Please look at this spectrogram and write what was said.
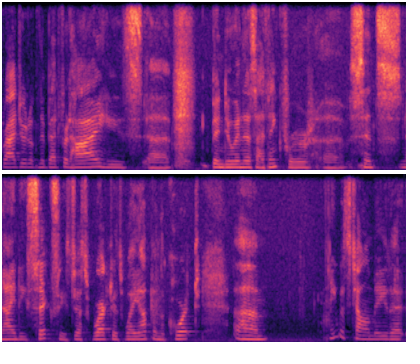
graduate of New Bedford High. He's uh, been doing this, I think, for uh, since '96. He's just worked his way up in the court. Um, he was telling me that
